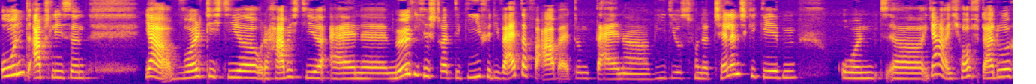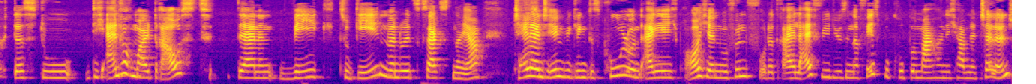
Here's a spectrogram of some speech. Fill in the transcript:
Und abschließend, ja, wollte ich dir oder habe ich dir eine mögliche Strategie für die Weiterverarbeitung deiner Videos von der Challenge gegeben. Und äh, ja, ich hoffe dadurch, dass du dich einfach mal traust, deinen Weg zu gehen, wenn du jetzt sagst, naja, Challenge, irgendwie klingt das cool und eigentlich brauche ich ja nur fünf oder drei Live-Videos in der Facebook-Gruppe machen und ich habe eine Challenge.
